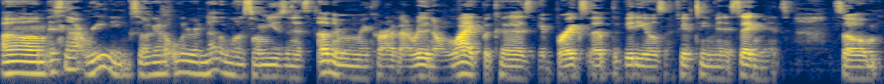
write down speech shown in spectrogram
um it's not reading so i gotta order another one so i'm using this other memory card that i really don't like because it breaks up the videos in 15 minute segments so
